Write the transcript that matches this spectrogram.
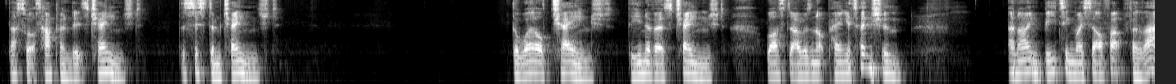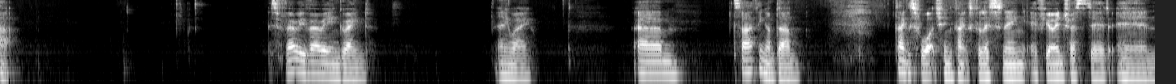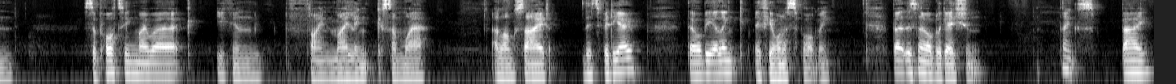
That's what's happened. It's changed. The system changed. The world changed. The universe changed whilst I was not paying attention. And I'm beating myself up for that. It's very, very ingrained. Anyway, um, so I think I'm done. Thanks for watching. Thanks for listening. If you're interested in supporting my work, you can find my link somewhere alongside this video. There will be a link if you want to support me but there's no obligation. Thanks. Bye.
